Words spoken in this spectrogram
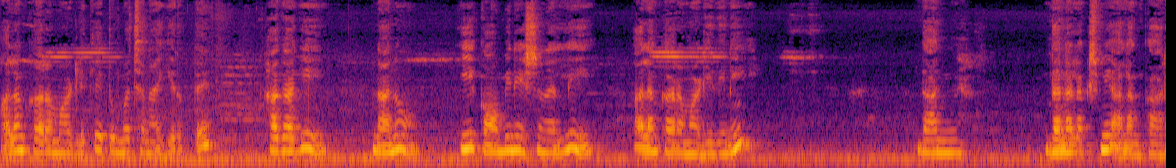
ಅಲಂಕಾರ ಮಾಡಲಿಕ್ಕೆ ತುಂಬ ಚೆನ್ನಾಗಿರುತ್ತೆ. ಹಾಗಾಗಿ ನಾನು ಈ ಕಾಂಬಿನೇಷನಲ್ಲಿ ಅಲಂಕಾರ ಮಾಡಿದ್ದೀನಿ. ದಾನ್ ಧನಲಕ್ಷ್ಮಿ ಅಲಂಕಾರ.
